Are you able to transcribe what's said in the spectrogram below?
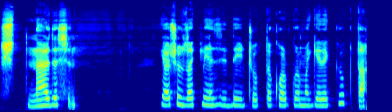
Şşt, neredesin? Gerçi uzak menzil değil. Çok da korkmama gerek yok da.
